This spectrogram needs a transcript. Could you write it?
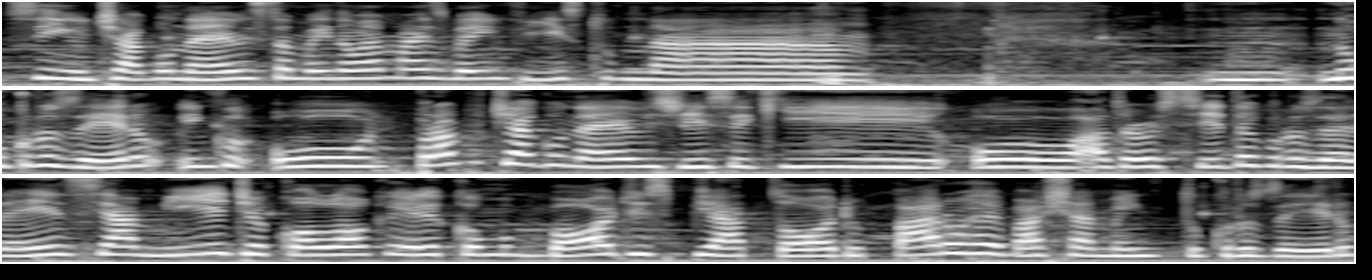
Sim, o Thiago Neves também não é mais bem visto na no Cruzeiro. O próprio Thiago Neves disse que o, a torcida cruzeirense, a mídia, coloca ele como bode expiatório para o rebaixamento do Cruzeiro.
